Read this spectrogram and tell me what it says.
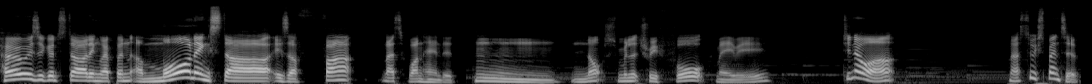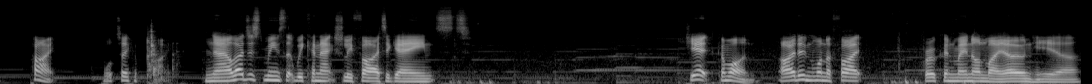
Hoe is a good starting weapon. A Morning Star is a far... That's one-handed. Hmm. Notched military fork, maybe. Do you know what? That's too expensive. Pike. We'll take a pike. Now, that just means that we can actually fight against... Shit, come on. I didn't want to fight broken men on my own here.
